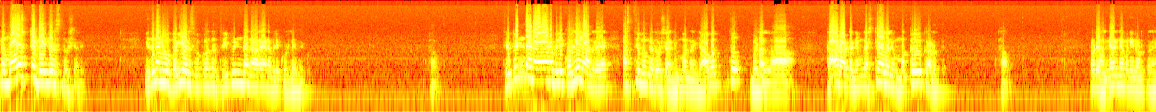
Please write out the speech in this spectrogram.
ದ ಮೋಸ್ಟ್ ಡೇಂಜರಸ್ ದೋಷ ರೀ ಇದನ್ನ ನೀವು ಬಗೆಹರಿಸಬೇಕು ಅಂದ್ರೆ ತ್ರಿಪಿಂಡ ನಾರಾಯಣ ಬಲಿ ಕೊಡಲೇಬೇಕು. ಹೌದು. ತ್ರಿಪಿಂಡ ನಾರಾಯಣ ಬಲಿ ಕೊಡ್ಲಿಲ್ಲ ಅಂದ್ರೆ ಅಸ್ಥಿಭಂಗ ದೋಷ ನಿಮ್ಮನ್ನ ಯಾವತ್ತೂ ಬಿಡಲ್ಲ. ಕಾಡಾಟ ನಿಮ್ಗಷ್ಟೇ ಅಲ್ಲ ನಿಮ್ಮ ಮಕ್ಕಳಿಗೂ ಕಾಡುತ್ತೆ. ಹೌದು. ನೋಡಿ, ಹನ್ನೆರಡನೇ ಮನೆ ನೋಡ್ತಾನೆ,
